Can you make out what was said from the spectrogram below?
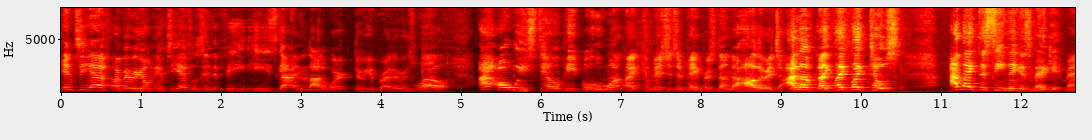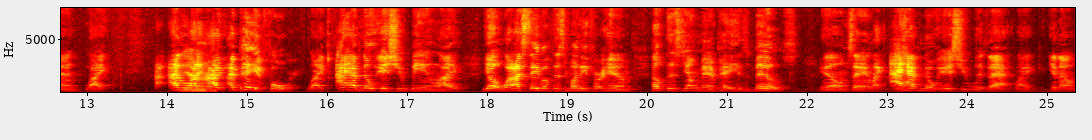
MTF, our very own MTF who's in the feed, he's gotten a lot of work through your brother as well. I always tell people who want like commissions and papers done to holler at you. I love like like like Toast. I like to see niggas make it, man. Like I, I Yeah. like I, I pay it forward. Like I have no issue being like, yo, while I save up this money for him, help this young man pay his bills. You know what I'm saying? Like I have no issue with that. Like you know,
